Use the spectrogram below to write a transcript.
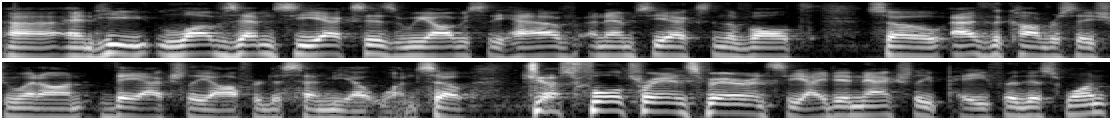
uh, and he loves MCXs. And we obviously have an MCX in the vault. So as the conversation went on, they actually offered to send me out one. So just full transparency, I didn't actually pay for this one.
